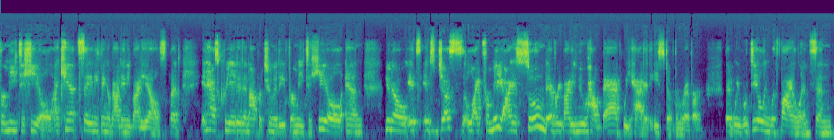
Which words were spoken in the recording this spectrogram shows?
for me to heal. I can't say anything about anybody else, but it has created an opportunity for me to heal. And you know it's it's just like for me I assumed everybody knew how bad we had it east of the river that we were dealing with violence. And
